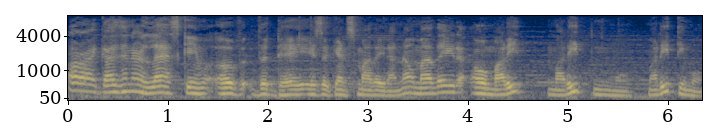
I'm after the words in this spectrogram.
Alright, guys, and our last game of the day is against Madeira. Now, Madeira, oh, Marit, Maritimo, Maritimo.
